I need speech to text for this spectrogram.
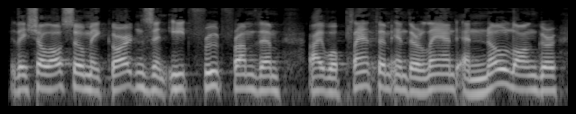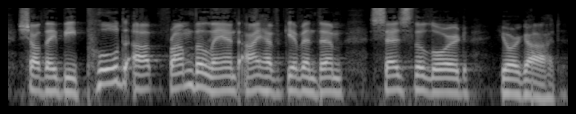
They shall also make gardens and eat fruit from them. I will plant them in their land, and no longer shall they be pulled up from the land I have given them, says the Lord your God.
